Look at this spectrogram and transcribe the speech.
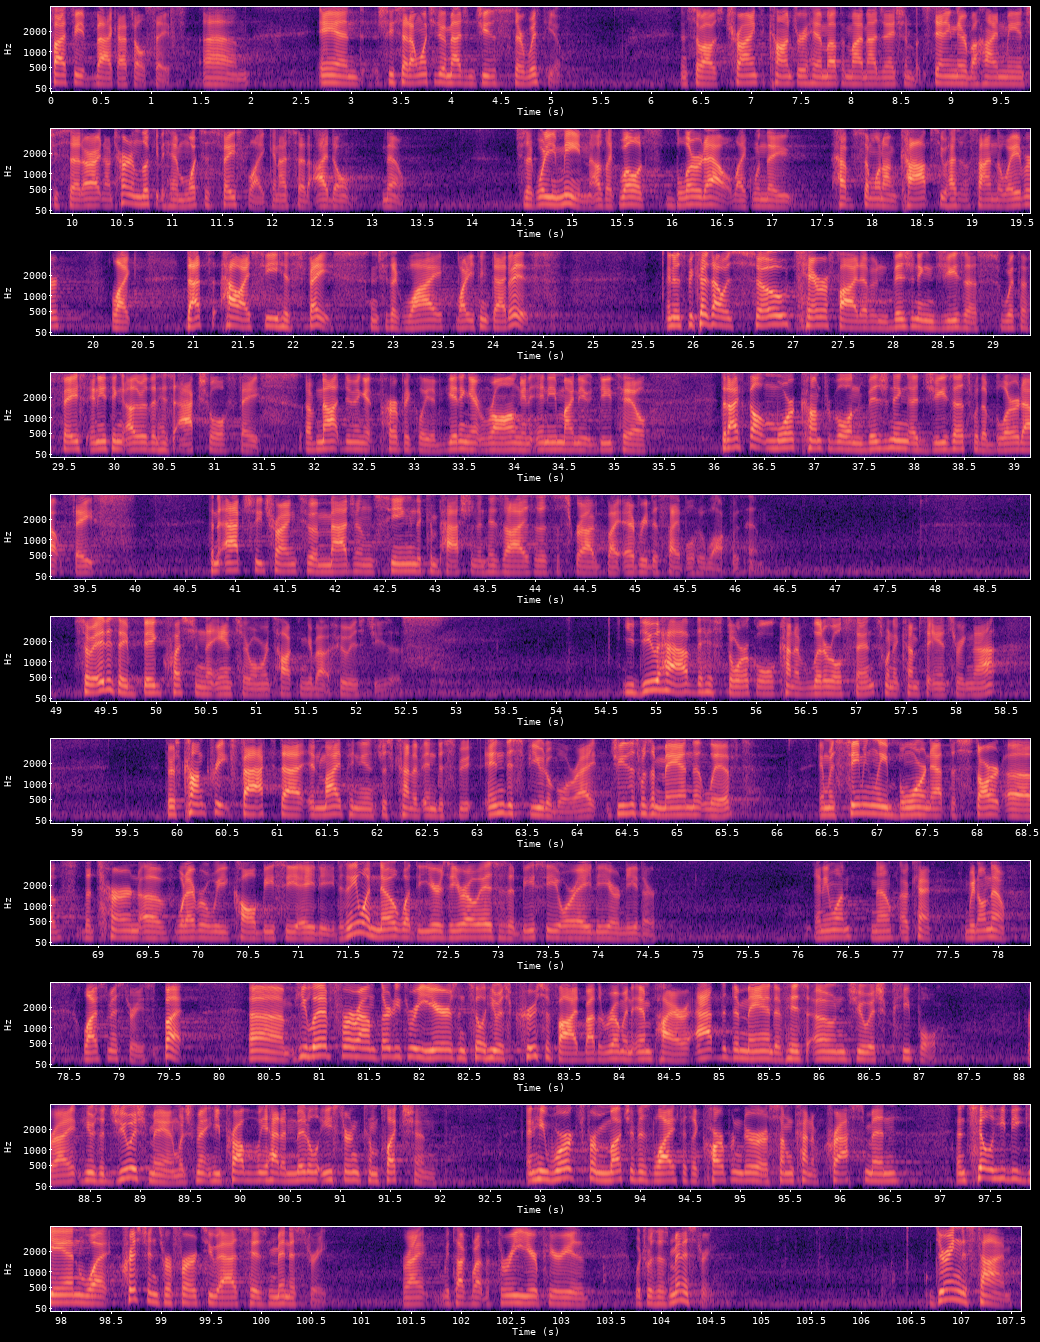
five feet back, I felt safe. Um, and she said, I want you to imagine Jesus is there with you. And so I was trying to conjure him up in my imagination, but standing there behind me, and she said, All right, now turn and look at him. What's his face like? And I said, I don't know. She's like, What do you mean? I was like, Well, it's blurred out, like when they have someone on cops who hasn't signed the waiver. Like, that's how I see his face. And she's like, Why, why do you think that is? And it's because I was so terrified of envisioning Jesus with a face anything other than his actual face, of not doing it perfectly, of getting it wrong in any minute detail, that I felt more comfortable envisioning a Jesus with a blurred out face than actually trying to imagine seeing the compassion in his eyes that is described by every disciple who walked with him. So it is a big question to answer when we're talking about who is Jesus you do have the historical, kind of literal sense when it comes to answering that. There's concrete fact that, in my opinion, is just kind of indisput- indisputable, right? Jesus was a man that lived and was seemingly born at the start of the turn of whatever we call BC AD. Does anyone know what the year zero is? Is it BC or AD or neither? Anyone? No? Okay. We don't know. Life's mysteries. But um, he lived for around 33 years until he was crucified by the Roman Empire at the demand of his own Jewish people. Right? He was a Jewish man, which meant he probably had a Middle Eastern complexion. And he worked for much of his life as a carpenter or some kind of craftsman until he began what Christians refer to as his ministry. Right? We talk about the three year period, which was his ministry. During this time,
